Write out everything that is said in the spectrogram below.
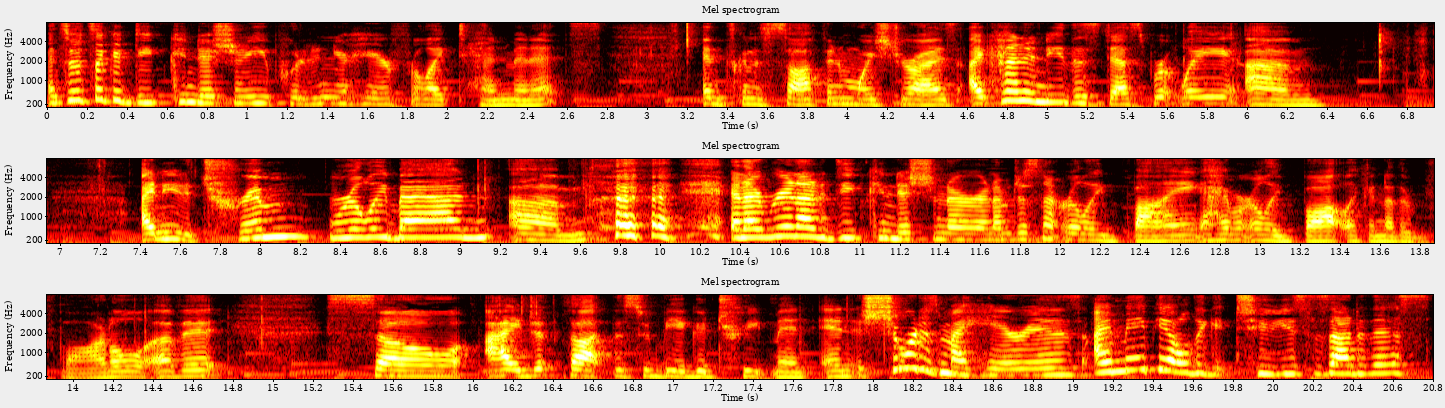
And so it's like a deep conditioner. You put it in your hair for like 10 minutes it's gonna soften and moisturize. I kind of need this desperately. Um, I need a trim really bad. Um, and I ran out of deep conditioner and I'm just not really buying, I haven't really bought like another bottle of it. So I thought this would be a good treatment. And as short as my hair is, I may be able to get two uses out of this.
